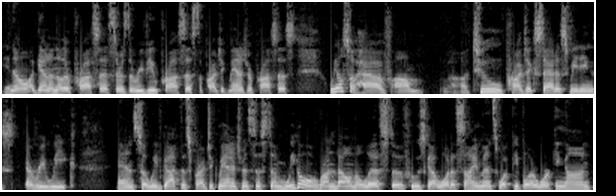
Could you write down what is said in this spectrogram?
you know again another process. There's the review process the project management process. We also have um, uh, two project status meetings every week. And so we've got this project management system. We go run down the list of who's got what assignments what people are working on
